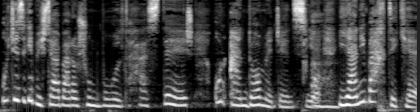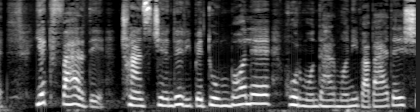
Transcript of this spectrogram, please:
اون چیزی که بیشتر براشون bold هستش اون اندام جنسیه. یعنی وقتی که یک فرد transgender ی به دنبال هورمون درمانی و بعدش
